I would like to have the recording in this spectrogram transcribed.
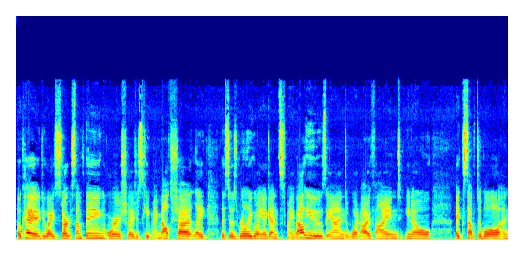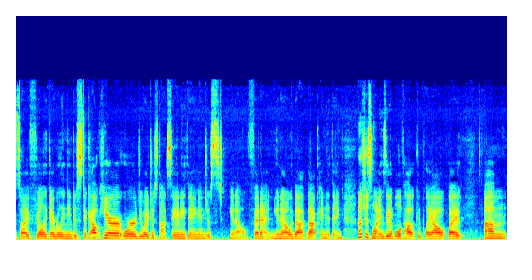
okay do i start something or should i just keep my mouth shut like this is really going against my values and what i find you know acceptable and so i feel like i really need to stick out here or do i just not say anything and just you know fit in you know that that kind of thing that's just one example of how it could play out but um,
